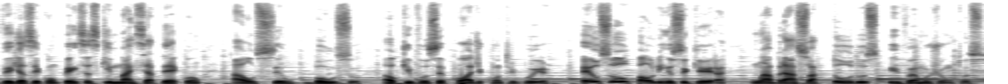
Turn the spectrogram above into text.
Veja as recompensas que mais se adequam ao seu bolso, ao que você pode contribuir. Eu sou o Paulinho Siqueira. Um abraço a todos e vamos juntos.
